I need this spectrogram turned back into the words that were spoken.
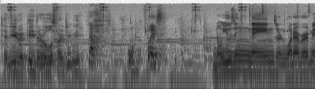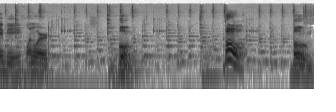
Can you repeat the rules for Jimmy? No. Please. No using names or whatever it may be. One word. Boom. Boom. Boom.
